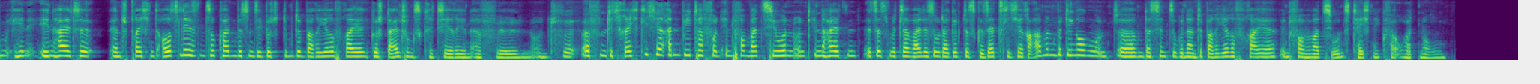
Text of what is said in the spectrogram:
Inhalte entsprechend auslesen zu können, müssen sie bestimmte barrierefreie Gestaltungskriterien erfüllen. Und für öffentlich-rechtliche Anbieter von Informationen und Inhalten ist es mittlerweile so, da gibt es gesetzliche Rahmenbedingungen und äh, das sind sogenannte barrierefreie Informationstechnikverordnungen.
